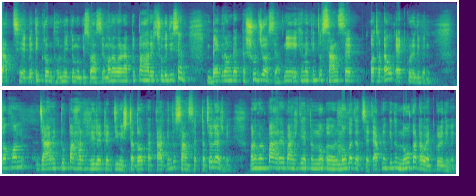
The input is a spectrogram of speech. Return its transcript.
চাচ্ছে, ব্যতিক্রম ধর্মী কোনো কিছু আছে? মনে করেন আপনি পাহাড়ের ছবি দিয়েছেন ব্যাকগ্রাউন্ডে একটা সূর্য আছে, আপনি এখানে কিন্তু সানসেট কথাটাও অ্যাড করে দিবেন। তখন যার একটু পাহাড় রিলেটেড জিনিসটা দরকার, তার কিন্তু সানসেটটা চলে আসবে। মনে করেন পাহাড়ের পাশ দিয়ে একটা নৌকা যাচ্ছে, তো আপনি কিন্তু নৌকাটাও অ্যাড করে দিবেন।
